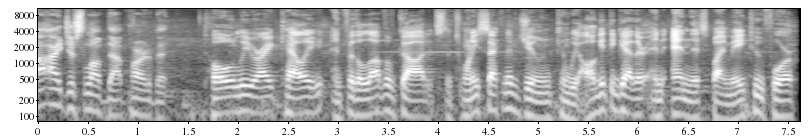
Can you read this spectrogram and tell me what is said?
I I just love that part of it. Totally right, Kelly. And for the love of God, it's the 22nd of June. Can we all get together and end this by May 24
